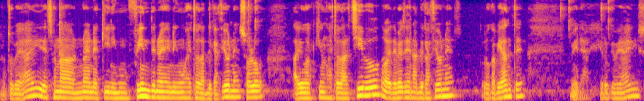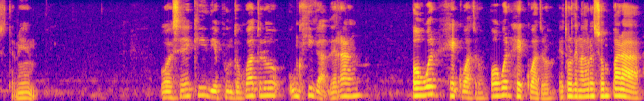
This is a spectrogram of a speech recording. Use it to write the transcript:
no lo veáis, eso no, no hay aquí ningún fin, no hay ningún gesto de aplicaciones, solo hay aquí un gesto de archivo donde te metes en aplicaciones, lo que había antes. Mira, quiero que veáis también OS X 10.4, 1 GB de RAM, Power G4, Power G4. Estos ordenadores son para,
